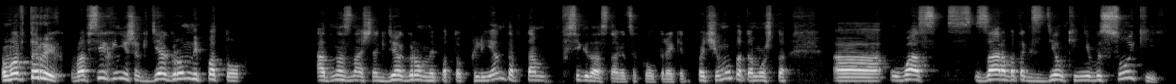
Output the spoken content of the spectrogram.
Во-вторых, во всех нишах, где огромный поток, однозначно, где огромный поток клиентов, там всегда ставится трекинг. Почему? Потому что э, у вас заработок сделки невысокий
